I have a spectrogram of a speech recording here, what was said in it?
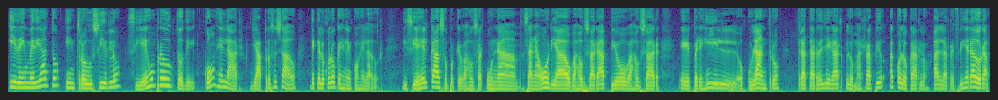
y de inmediato introducirlo, si es un producto de congelar ya procesado, de que lo coloques en el congelador. Y si es el caso, porque vas a usar una zanahoria o vas a usar apio o vas a usar eh, perejil o culantro, tratar de llegar lo más rápido a colocarlo a la refrigeradora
